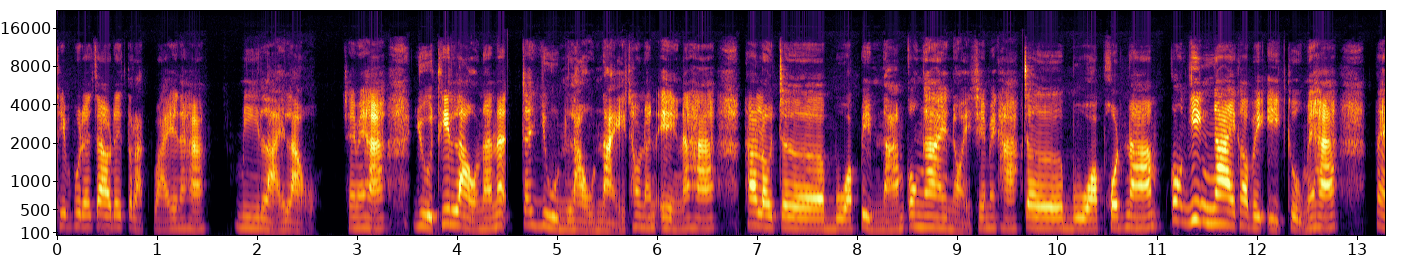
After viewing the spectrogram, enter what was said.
ที่พระพุทธเจ้าได้ตรัสไว้นะคะ มีหลายเหล่า ใช่ไหมคะ อยู่ที่เหล่านั้นน่ะจะอยู่เหล่าไหนเท่านั้นเองนะคะ ถ้าเราเจอบัวปิ่มน้ำก็ง่ายหน่อยใช่ไหมคะ เจอบัวพ้นน้ำก็ยิ่งง่ายเข้าไปอีกถูกไหมคะ แต่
